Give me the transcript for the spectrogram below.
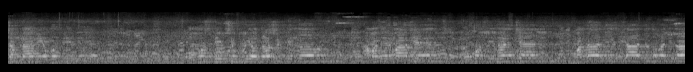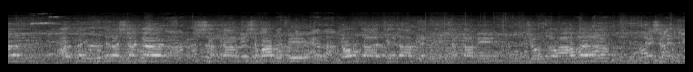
সংগ্রামী উপস্থিত সুপ্রিয় দর্শকবৃন্দ আমাদের মাঝে উপস্থিত হয়েছেন বাংলাদেশ জাতীয়তাবাদী দল আত্রাই উপজেলা শাখার সংগ্রামী সভাপতি নওগাঁ জেলা বিএনপির সংগ্রামী যুগ্ম আহ্বায়ক দেশনেত্রী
